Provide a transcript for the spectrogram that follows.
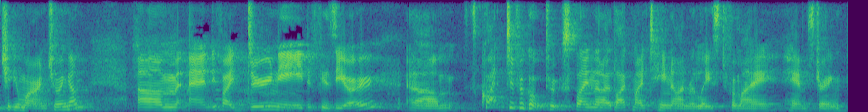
chicken wire and chewing gum. Um, and if I do need physio, um, it's quite difficult to explain that I'd like my T9 released for my hamstring.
